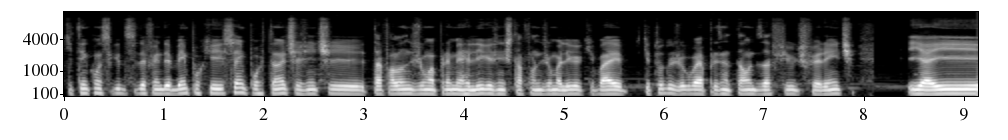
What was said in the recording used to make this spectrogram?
que têm conseguido se defender bem, porque isso é importante. A gente tá falando de uma Premier League, a gente tá falando de uma liga que vai. que todo jogo vai apresentar um desafio diferente. E aí,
